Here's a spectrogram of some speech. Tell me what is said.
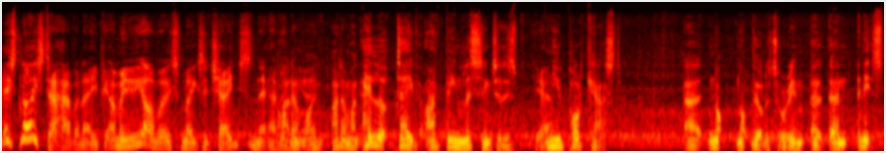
It's nice to have an apiary. I mean, yeah, it makes a change, doesn't it? I don't uh, mind. I don't mind. Hey, look, Dave. I've been listening to this Yeah? new podcast. Uh, not not the auditorium, uh, and and it's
